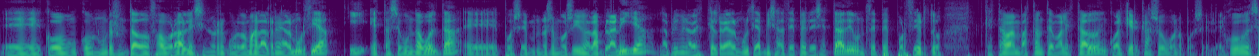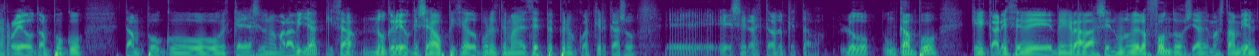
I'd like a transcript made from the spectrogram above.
eh, con, un resultado favorable, si no recuerdo mal, al Real Murcia. Y esta segunda vuelta, eh, pues eh, nos hemos ido a la planilla, la primera vez que el Real Murcia pisa el césped de ese estadio, un césped, por cierto, que estaba en bastante mal estado. En cualquier caso, bueno, pues el, juego desarrollado tampoco, tampoco es que haya sido una maravilla. Quizá no creo que sea auspiciado por el tema del césped, pero en cualquier caso, ese era el estado en el que estaba. Luego, un campo que carece de, gradas en uno de los fondos y además también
